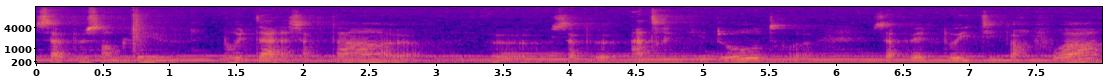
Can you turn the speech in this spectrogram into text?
Ça peut sembler euh, brutal à certains, euh, euh, ça peut intriguer d'autres, ça peut être poétique parfois.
